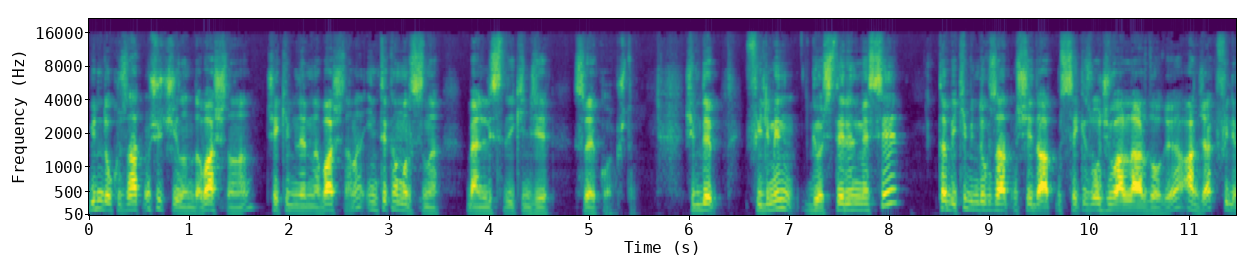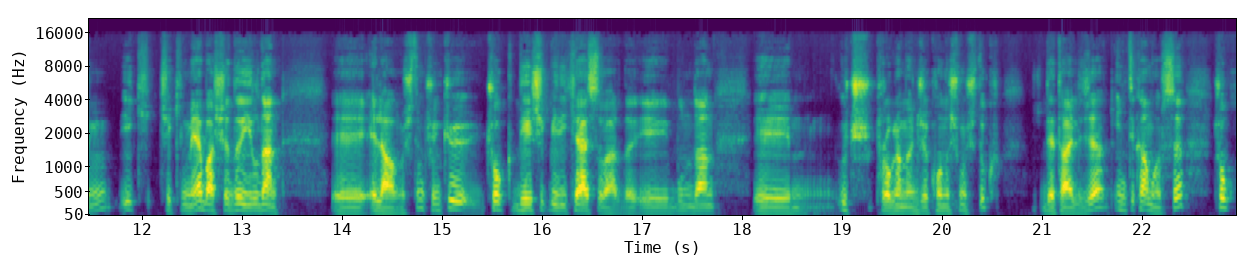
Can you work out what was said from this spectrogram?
1963 yılında başlanan, çekimlerine başlanan İntikam Hırsı'nı ben listede ikinci sıraya koymuştum. Şimdi filmin gösterilmesi tabii ki 1967-68 o civarlarda oluyor. Ancak filmin ilk çekilmeye başladığı yıldan e, ele almıştım. Çünkü çok değişik bir hikayesi vardı. E, bundan 3 e, program önce konuşmuştuk detaylıca. İntikam Hırsı çok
